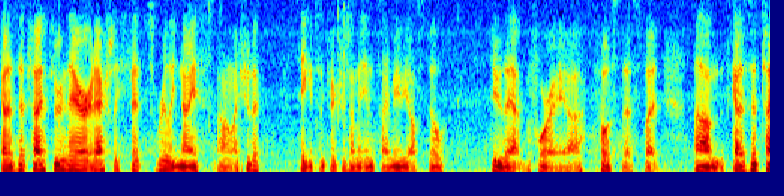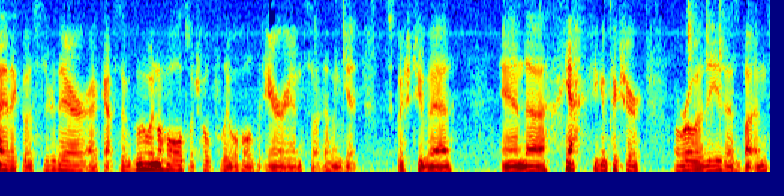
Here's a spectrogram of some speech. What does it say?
got a zip tie through there. It actually fits really nice. Um, I should have taken some pictures on the inside. Maybe I'll still do that before I uh, post this. But um, it's got a zip tie that goes through there. I've got some glue in the holes, which hopefully will hold the air in so it doesn't get squished too bad. And uh, yeah, if you can picture a row of these as buttons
